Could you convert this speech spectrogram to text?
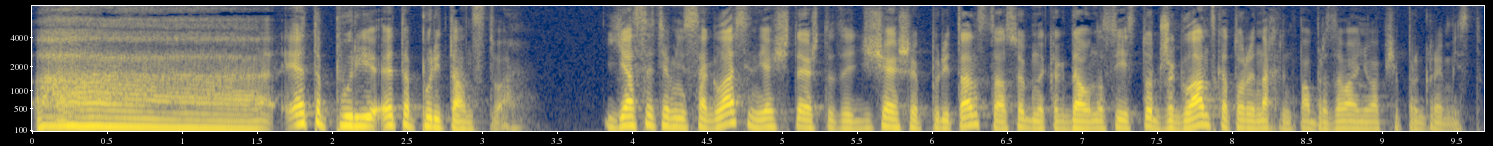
а, а, это, пури... это пуританство. Я с этим не согласен. Я считаю, что это дичайшее пуританство, особенно когда у нас есть тот же Гланс, который нахрен по образованию вообще программист.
